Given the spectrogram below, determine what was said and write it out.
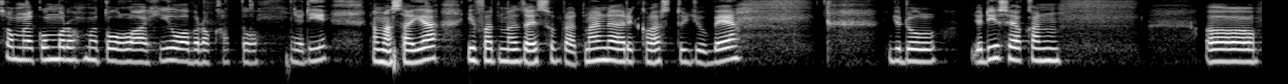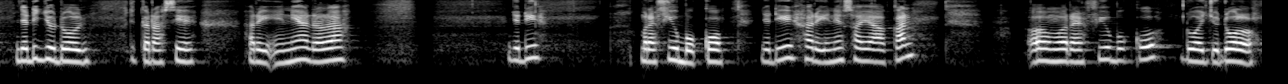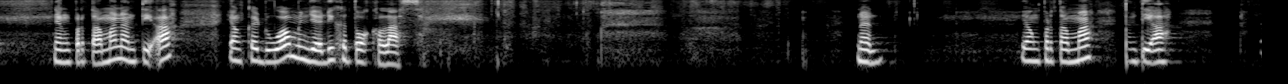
Assalamualaikum warahmatullahi wabarakatuh. Jadi nama saya Ifat Mazai Supratman dari kelas 7B. Judul jadi saya akan uh, jadi judul literasi hari ini adalah jadi mereview buku. Jadi hari ini saya akan uh, mereview buku dua judul. Yang pertama nanti ah, yang kedua menjadi ketua kelas. Nah, yang pertama nanti ah.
